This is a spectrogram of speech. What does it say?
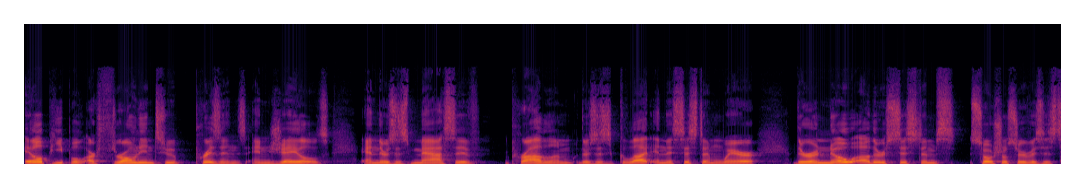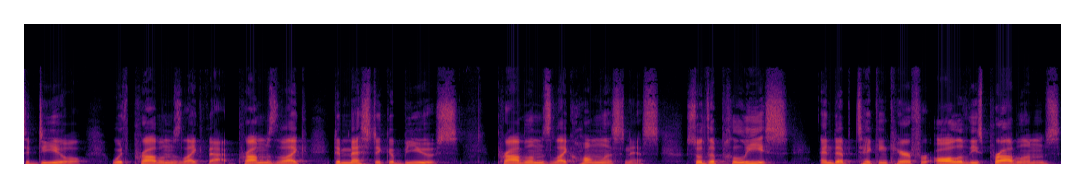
ill people are thrown into prisons and jails and there's this massive problem there's this glut in the system where there are no other systems social services to deal with problems like that problems like domestic abuse problems like homelessness so the police end up taking care for all of these problems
